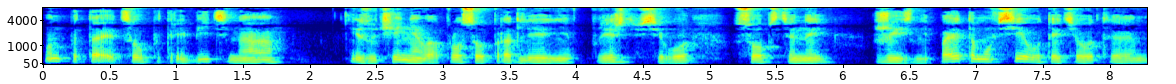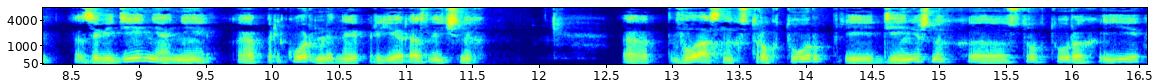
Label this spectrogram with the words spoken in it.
он пытается употребить на изучение вопросов продления, прежде всего, собственной жизни. Поэтому все вот эти вот э, заведения, они э, прикормлены при различных э, властных структур, при денежных структурах и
